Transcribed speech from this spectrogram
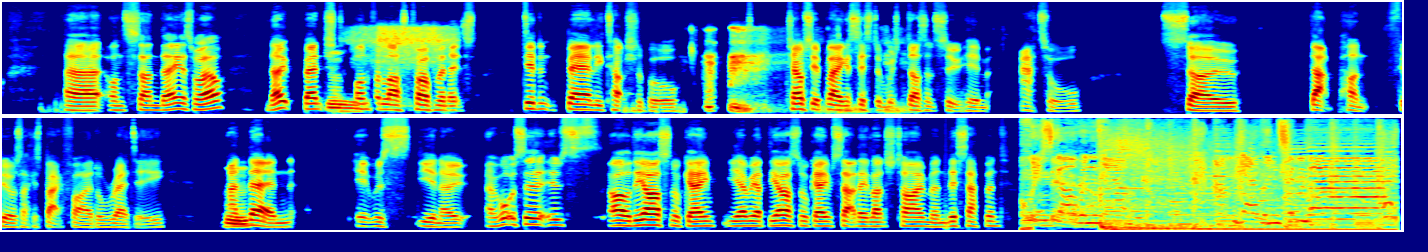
uh, on Sunday as well. Nope, benched Mm. on for the last 12 minutes. Didn't barely touch the ball. Chelsea are playing a system which doesn't suit him at all. So that punt feels like it's backfired already. Mm. And then it was, you know, uh, what was it? It was, oh, the Arsenal game. Yeah, we had the Arsenal game Saturday lunchtime, and this happened. It's going down. I'm yelling timber.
